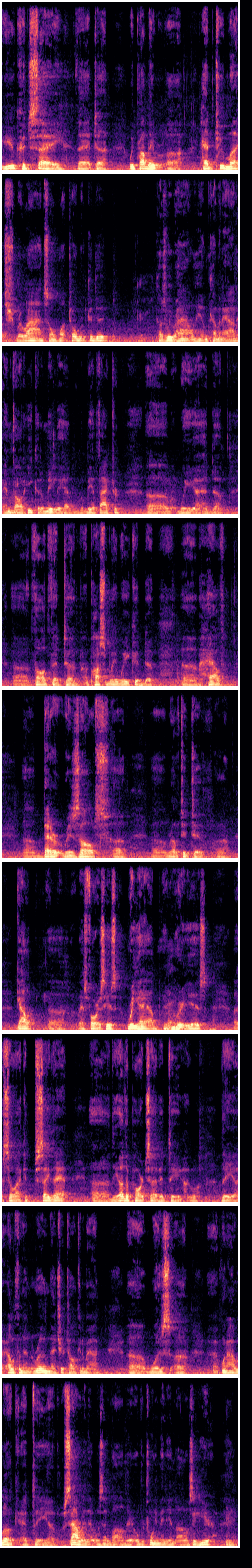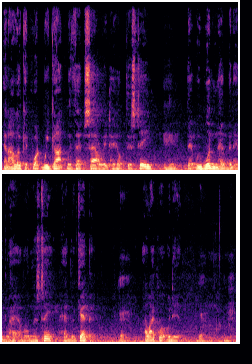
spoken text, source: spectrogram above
you could say that uh, we probably uh, had too much reliance on what Tolbert could do because we were high on him coming out and thought he could immediately have be a factor. Uh, we had uh, uh, thought that uh, possibly we could uh, uh, have uh, better results uh, uh, relative to uh, Gallup uh, as far as his rehab and where he is. Uh, so I could say that. Uh, the other parts of it, the, the uh, elephant in the room that you're talking about, uh, was when I look at the uh, salary that was involved there, over $20 million a year, and I look at what we got with that salary to help this team that we wouldn't have been able to have on this team had we kept it. Yeah. I like what we did. Yeah.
